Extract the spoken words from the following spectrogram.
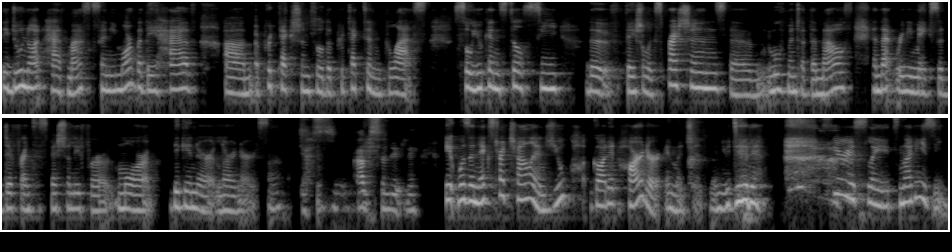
they do not have masks anymore, but they have um, a protection, so the protective glass. So, you can still see the facial expressions, the movement of the mouth, and that really makes a difference, especially for more beginner learners. Yes, mm-hmm. absolutely. It was an extra challenge. You got it harder, Imogen, when you did it. Seriously, it's not easy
